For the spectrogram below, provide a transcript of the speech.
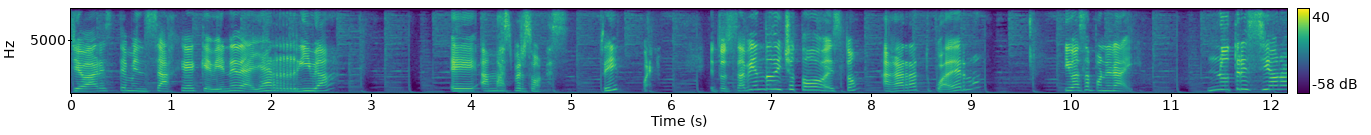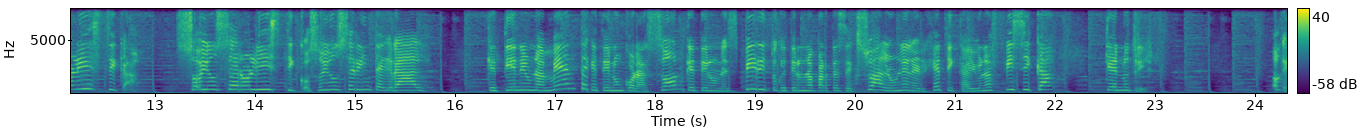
llevar este mensaje que viene de allá arriba eh, a más personas. ¿Sí? Bueno, entonces, habiendo dicho todo esto, agarra tu cuaderno, y vas a poner ahí, nutrición holística. Soy un ser holístico, soy un ser integral que tiene una mente, que tiene un corazón, que tiene un espíritu, que tiene una parte sexual, una energética y una física que nutrir. Ok,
